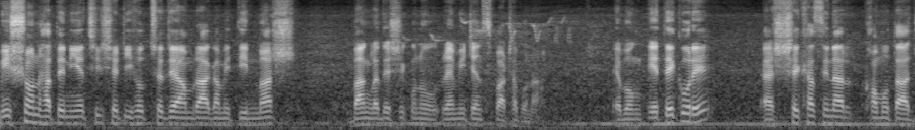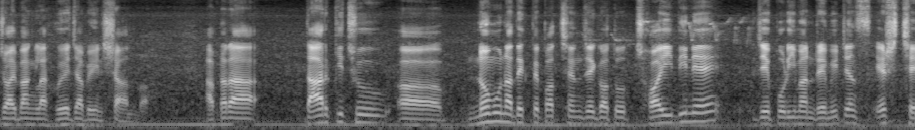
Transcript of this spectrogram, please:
মিশন হাতে নিয়েছি। সেটি হচ্ছে যে আমরা আগামী তিন মাস বাংলাদেশে কোনো রেমিটেন্স পাঠাবো না। এবং এতে করে শেখ হাসিনার ক্ষমতা জয় বাংলা হয়ে যাবে ইনশাআল্লাহ। আপনারা তার কিছু নমুনা দেখতে পাচ্ছেন যে গত ছয় দিনে যে পরিমাণ রেমিটেন্স এসছে,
